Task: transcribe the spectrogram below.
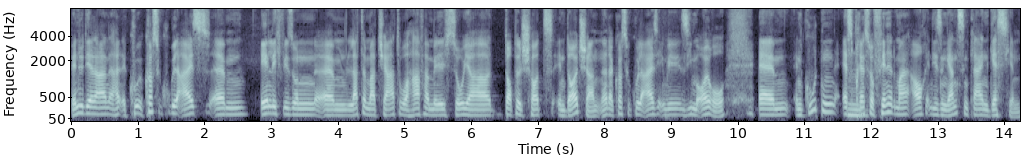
wenn du dir dann halt kostet Kugel Eis, ähm, ähnlich wie so ein ähm, Latte Macchiato, Hafermilch, Soja, Doppelshot in Deutschland, ne, da kostet Kugel Eis irgendwie sieben Euro. Ähm, einen guten Espresso mhm. findet man auch in diesen ganzen kleinen Gässchen.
